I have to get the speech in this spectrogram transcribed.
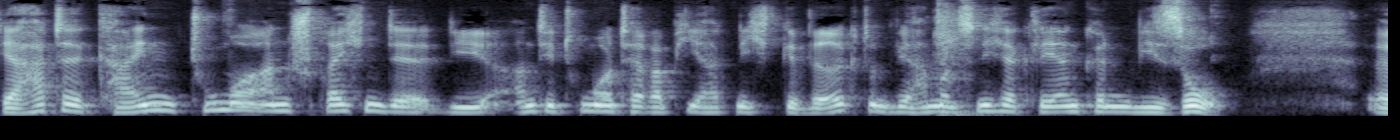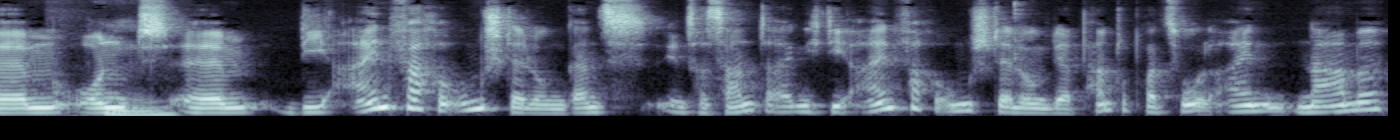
der hatte keinen Tumor ansprechen, der, die Antitumortherapie hat nicht gewirkt und wir haben uns nicht erklären können, wieso. Ähm, und mhm. ähm, die einfache Umstellung, ganz interessant eigentlich, die einfache Umstellung der Pantoprazol-Einnahme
